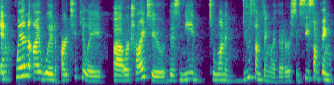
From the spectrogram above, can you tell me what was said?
and when I would articulate uh, or try to this need to want to do something with it or see something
